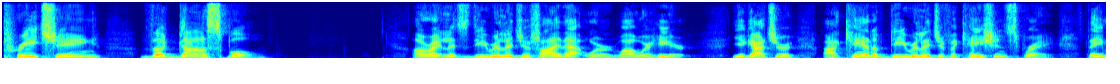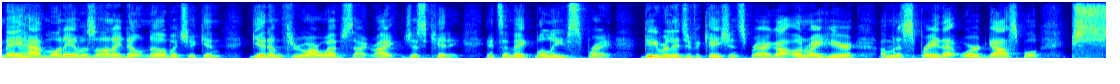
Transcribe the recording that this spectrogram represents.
preaching the gospel. All right, let's dereligify that word while we're here. You got your uh, can of dereligification spray. They may have them on Amazon, I don't know, but you can get them through our website, right? Just kidding. It's a make believe spray, dereligification spray. I got one right here. I'm going to spray that word gospel. Psh.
